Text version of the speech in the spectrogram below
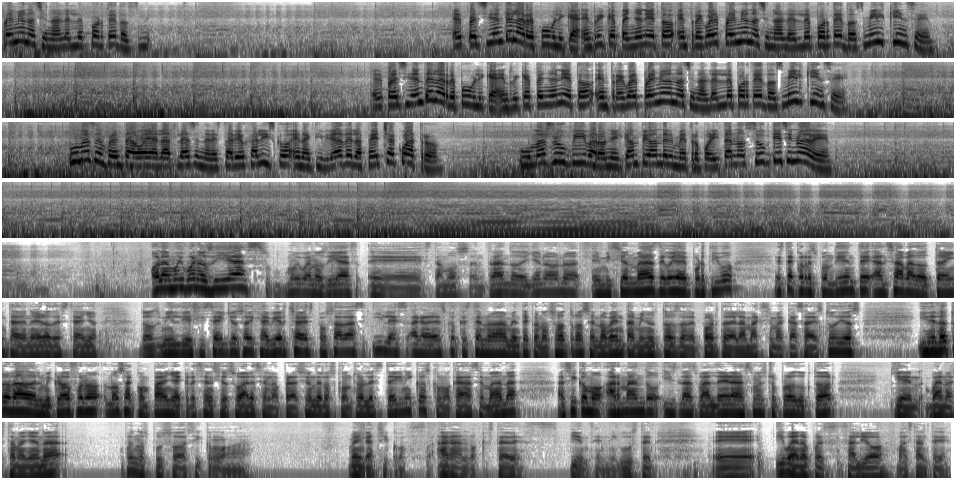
Premio Nacional del Deporte 2000. El presidente de la República, Enrique Peña Nieto, entregó el Premio Nacional del Deporte 2015. El presidente de la República, Enrique Peña Nieto, entregó el Premio Nacional del Deporte 2015. Pumas enfrenta hoy al Atlas en el Estadio Jalisco en actividad de la fecha 4. Pumas Rugby, varonil campeón del Metropolitano Sub-19. Hola, muy buenos días, muy buenos días. Eh, estamos entrando de lleno a una emisión más de Goya Deportivo, esta correspondiente al sábado 30 de enero de este año 2016. Yo soy Javier Chávez Posadas y les agradezco que estén nuevamente con nosotros en 90 minutos de deporte de la máxima casa de estudios. Y del otro lado del micrófono nos acompaña Crescencio Suárez en la operación de los controles técnicos, como cada semana, así como Armando Islas Valderas, nuestro productor, quien, bueno, esta mañana pues nos puso así como a venga chicos, hagan lo que ustedes piensen y gusten. Eh, y bueno, pues salió bastante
